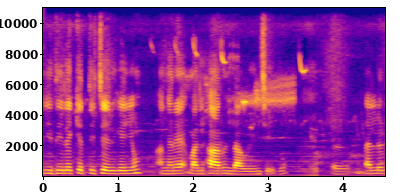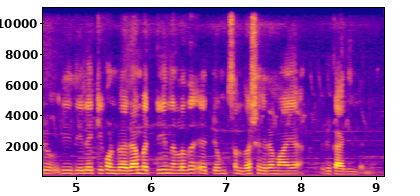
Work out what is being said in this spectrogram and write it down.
രീതിയിലേക്ക് എത്തിച്ചേരുകയും അങ്ങനെ മൽഹാർ ഉണ്ടാവുകയും ചെയ്തു. നല്ലൊരു രീതിയിലേക്ക് കൊണ്ടുവരാൻ പറ്റി എന്നുള്ളത് ഏറ്റവും സന്തോഷകരമായ ഒരു കാര്യം തന്നെയാണ്.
